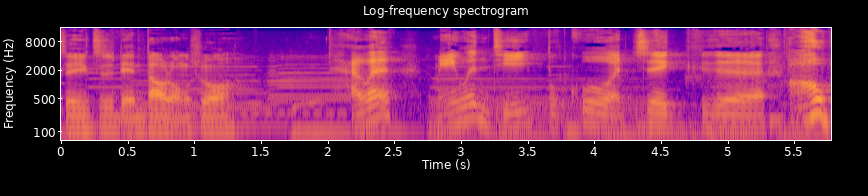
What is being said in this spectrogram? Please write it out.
这一只镰刀龙说：“好啊，没问题。不过这个……好，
